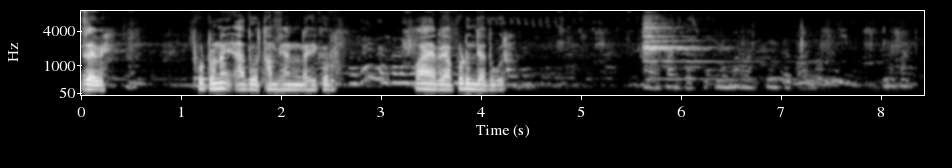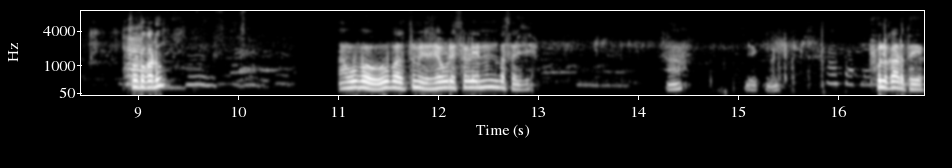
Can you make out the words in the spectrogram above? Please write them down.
जावे. फोटो नाही आदू थांब ह्यांना हे करू. पाया बिया पडून द्या तुकर फोटो काढू? हा उभा उभा तुम्ही एवढे सगळे नाही बसायचे. हा एक मिनिट. फुल काढतो एक.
